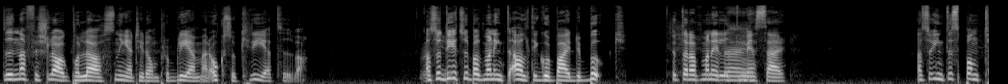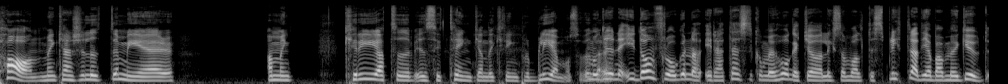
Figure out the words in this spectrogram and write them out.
Dina förslag på lösningar till de problem är också kreativa. Alltså det är typ att man inte alltid går by the book. Utan att man är lite Nej. mer så här. Alltså inte spontan men kanske lite mer ja, men, kreativ i sitt tänkande kring problem och så Men vidare. är, I de frågorna i det här testet kommer jag ihåg att jag liksom var lite splittrad. Jag bara men gud,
